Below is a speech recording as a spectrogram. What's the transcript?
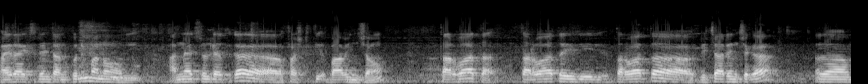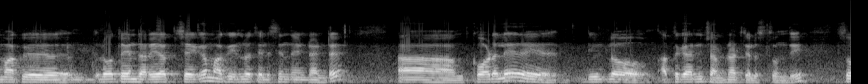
ఫైర్ యాక్సిడెంట్ అనుకుని మనం అన్యాచురల్ డెత్గా ఫస్ట్ భావించాం. తర్వాత తర్వాత ఇది తర్వాత విచారించగా మాకు లోతైన దర్యాప్తు చేయగా మాకు ఇందులో తెలిసింది ఏంటంటే కోడలే దీంట్లో అత్తగారిని చంపినట్టు తెలుస్తుంది. సో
